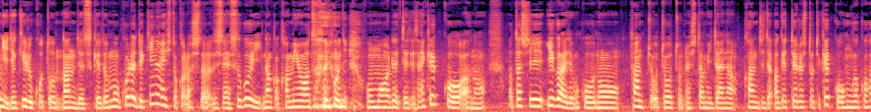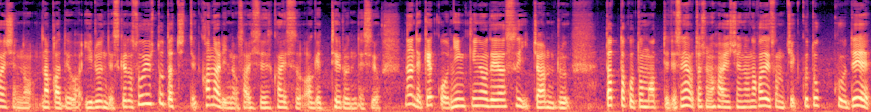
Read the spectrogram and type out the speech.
にできることなんですけどもこれできない人からしたらですねすごいなんか神業のように 思われてですね結構あの私以外でもこの単調蝶々にしたみたいな感じで上げてる人って結構音楽配信の中ではいるんですけどそういう人たちってかなりの再生回数を上げてるんですよ。なんで結構人気の出やすいジャンルだったこともあってですね私の配信の中でその TikTok で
